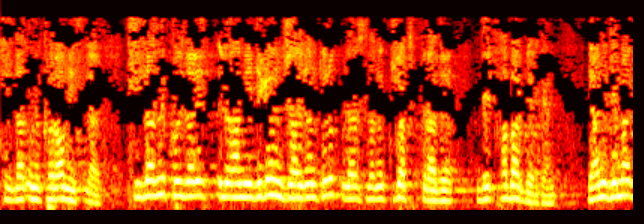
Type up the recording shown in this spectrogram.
sizlar uni ko'rolmaysizlar. Sizlarni ko'zlaringiz ilg'amaydigan joydan turib ular sizlarni kuzatib turadi deb xabar bergan. Ya'ni demak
